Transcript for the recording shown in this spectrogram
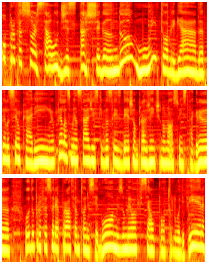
O professor Saúde está chegando. Muito obrigada pelo seu carinho, pelas mensagens que vocês deixam pra gente no nosso Instagram. O do professor é prof. Antônio C. Gomes, o meu oficial ponto Lu Oliveira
